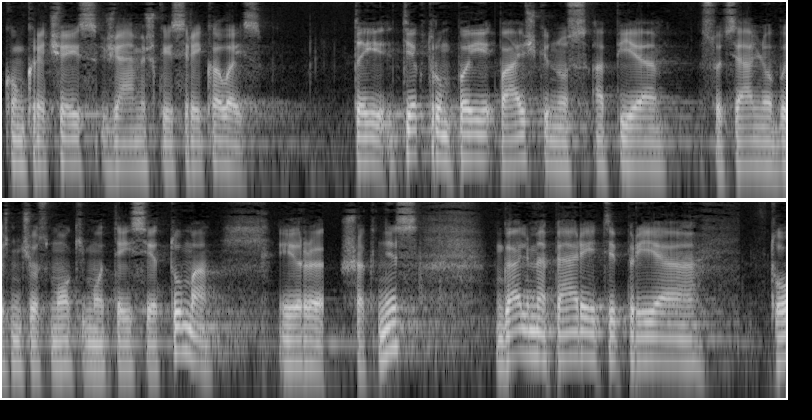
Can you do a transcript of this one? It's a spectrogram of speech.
konkrečiais žemiškais reikalais. Tai tiek trumpai paaiškinus apie socialinio bažnyčios mokymo teisėtumą ir šaknis, galime pereiti prie to,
